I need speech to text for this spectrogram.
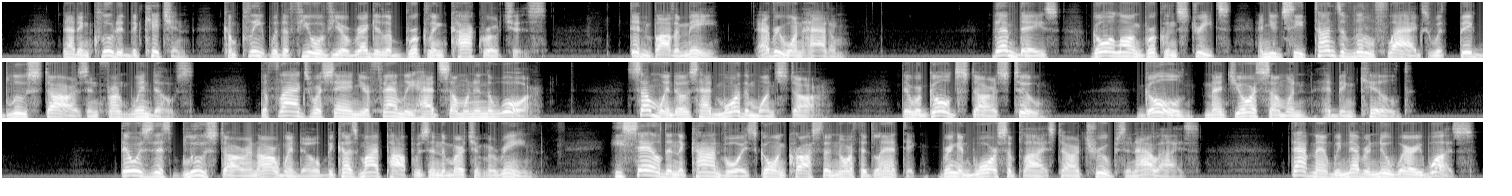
That included the kitchen, complete with a few of your regular Brooklyn cockroaches. Didn't bother me, everyone had 'em. Them days, go along Brooklyn streets and you'd see tons of little flags with big blue stars in front windows. The flags were saying your family had someone in the war. Some windows had more than one star. There were gold stars, too. Gold meant your someone had been killed. There was this blue star in our window because my pop was in the Merchant Marine. He sailed in the convoys going across the North Atlantic, bringing war supplies to our troops and allies. That meant we never knew where he was.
